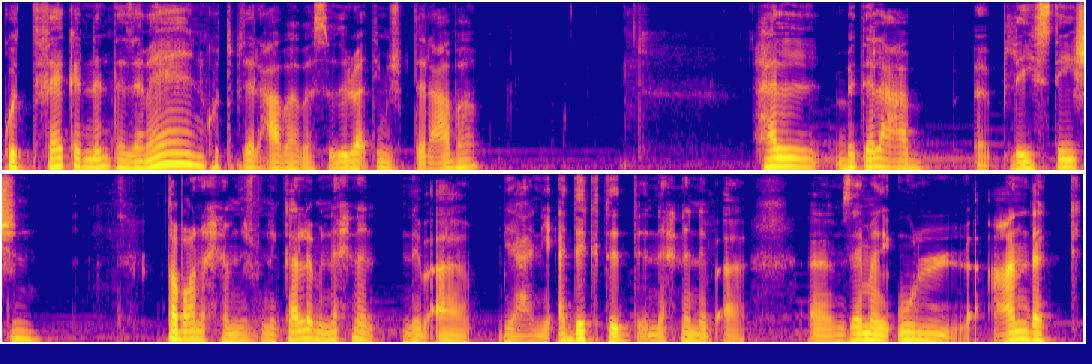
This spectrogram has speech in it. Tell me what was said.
كنت فاكر إن أنت زمان كنت بتلعبها بس دلوقتي مش بتلعبها؟ هل بتلعب بلاي ستيشن طبعا إحنا مش بنتكلم إن إحنا نبقى يعني addicted إن إحنا نبقى زي ما يقول عندك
